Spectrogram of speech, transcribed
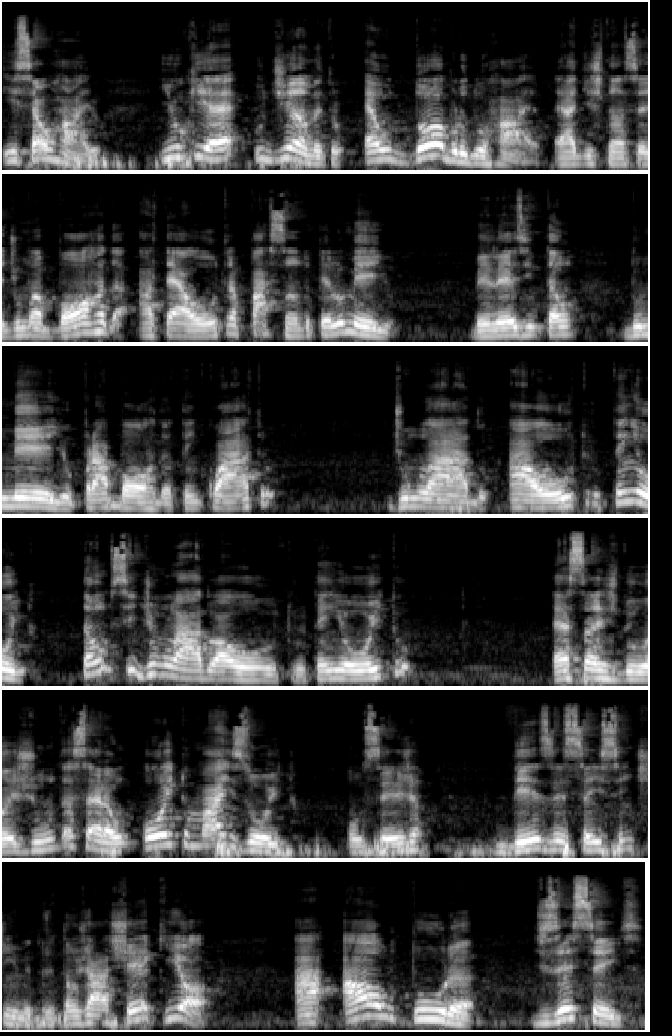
Isso é o raio. E o que é o diâmetro? É o dobro do raio. É a distância de uma borda até a outra passando pelo meio. Beleza? Então, do meio para a borda tem 4, de um lado a outro tem 8. Então, se de um lado a outro tem 8, essas duas juntas serão 8 mais 8, ou seja, 16 centímetros. Então, já achei aqui ó, a altura 16.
